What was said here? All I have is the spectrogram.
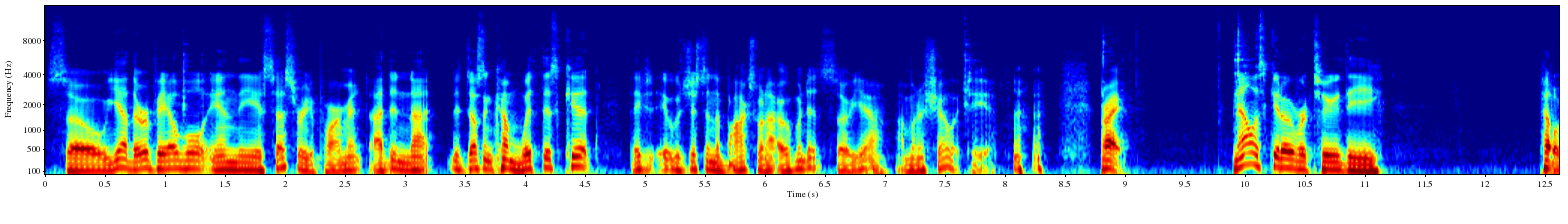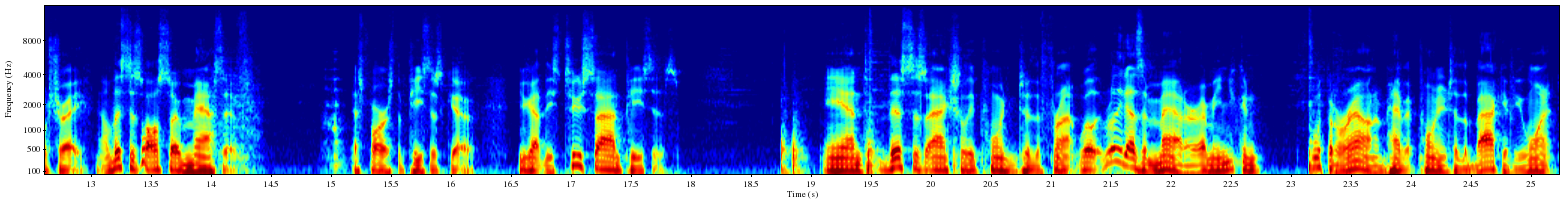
So yeah, they're available in the accessory department. I did not, it doesn't come with this kit. They, it was just in the box when I opened it. So yeah, I'm going to show it to you. right. Now let's get over to the pedal tray. Now this is also massive as far as the pieces go. You got these two side pieces. And this is actually pointing to the front. Well, it really doesn't matter. I mean, you can flip it around and have it pointing to the back if you want.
